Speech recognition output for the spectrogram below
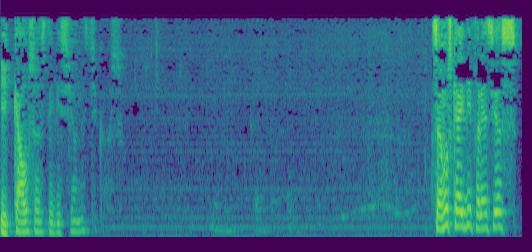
Y causas divisiones, chicos. Sabemos que hay diferencias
